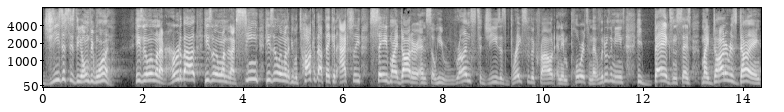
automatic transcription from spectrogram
Jesus is the only one. He's the only one I've heard about. He's the only one that I've seen. He's the only one that people talk about that can actually save my daughter. And so he runs to Jesus, breaks through the crowd, and implores him. That literally means he begs and says, My daughter is dying.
